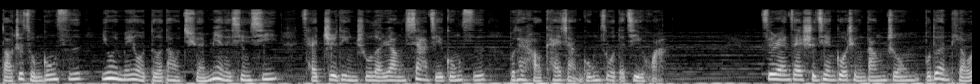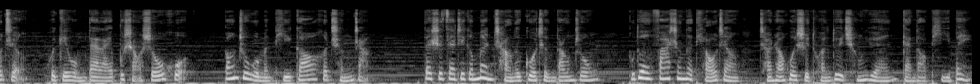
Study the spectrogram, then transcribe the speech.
导致总公司因为没有得到全面的信息，才制定出了让下级公司不太好开展工作的计划。虽然在实践过程当中不断调整会给我们带来不少收获，帮助我们提高和成长，但是在这个漫长的过程当中，不断发生的调整常常会使团队成员感到疲惫。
